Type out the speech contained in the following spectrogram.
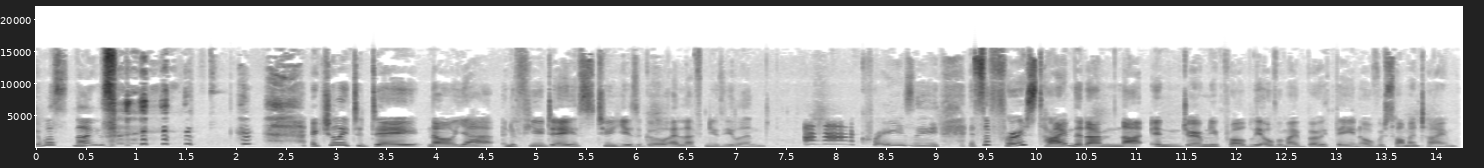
it was nice. Actually, today, no, yeah, in a few days, two years ago, I left New Zealand crazy. It's the first time that I'm not in Germany probably over my birthday and over summertime.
